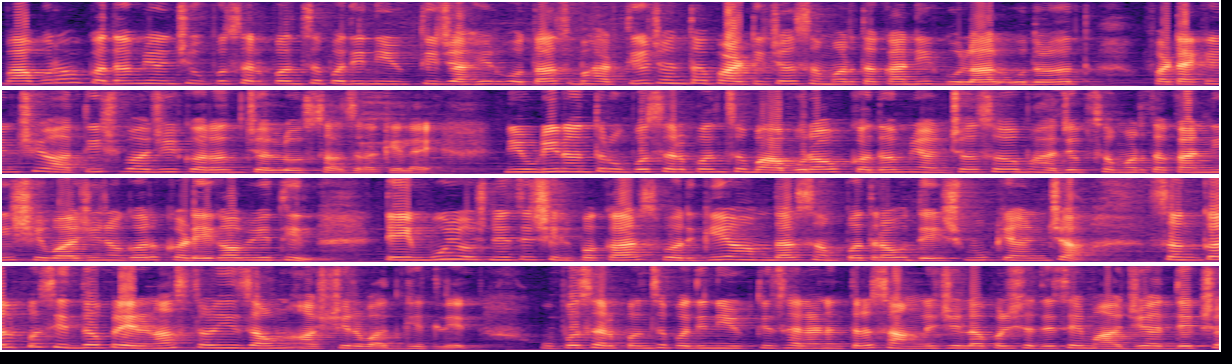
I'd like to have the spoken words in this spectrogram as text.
बाबूराव कदम यांची उपसरपंचपदी नियुक्ती जाहीर होताच भारतीय जनता पार्टीच्या समर्थकांनी गुलाल उधळत फटाक्यांची आतिषबाजी करत जल्लोष साजरा केलाय. निवडीनंतर उपसरपंच बाबूराव कदम यांच्यासह भाजप समर्थकांनी शिवाजीनगर कडेगाव येथील टेंबू योजनेचे शिल्पकार स्वर्गीय आमदार संपतराव देशमुख यांच्या संकल्पसिद्ध प्रेरणास्थळी जाऊन आशीर्वाद घेतलेत. उपसरपंचपदी नियुक्ती झाल्यानंतर सांगली जिल्हा परिषदेचे माजी अध्यक्ष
